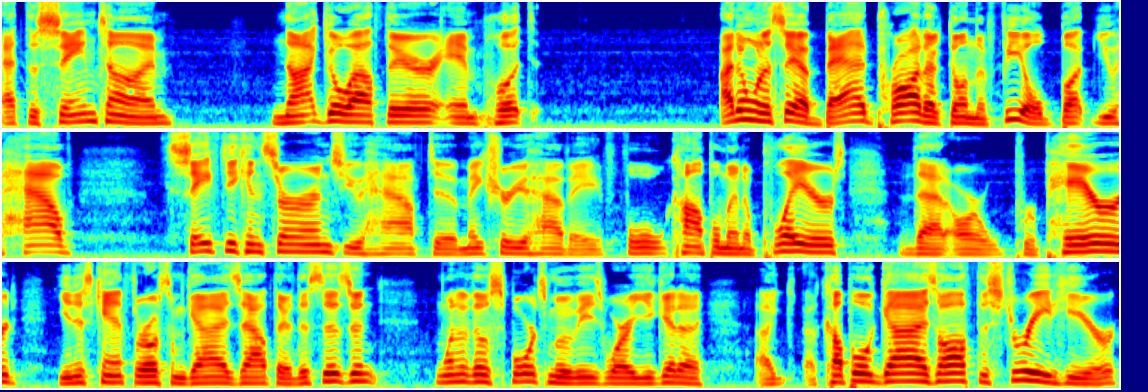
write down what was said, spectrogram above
at the same time, not go out there and put, I don't want to say a bad product on the field, but you have safety concerns. You have to make sure you have a full complement of players that are prepared. You just can't throw some guys out there. This isn't one of those sports movies where you get a, a, a couple of guys off the street here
